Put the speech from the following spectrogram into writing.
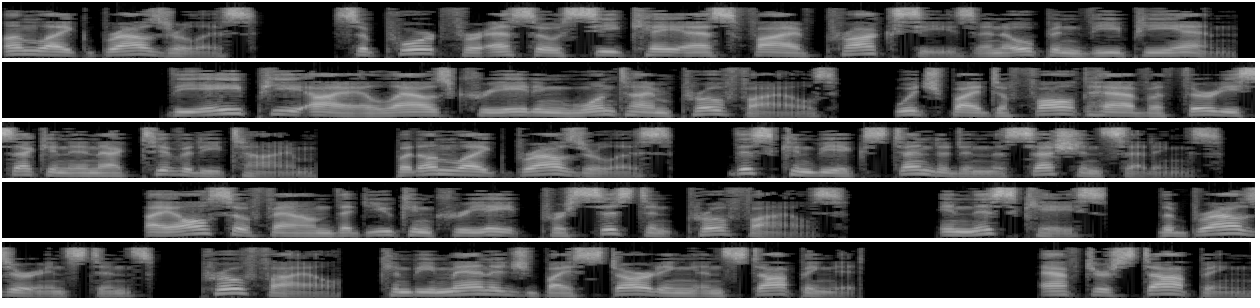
unlike Browserless, support for SOCKS5 proxies and OpenVPN. The API allows creating one time profiles, which by default have a 30 second inactivity time, but unlike Browserless, this can be extended in the session settings. I also found that you can create persistent profiles. In this case, the browser instance, profile, can be managed by starting and stopping it. After stopping,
